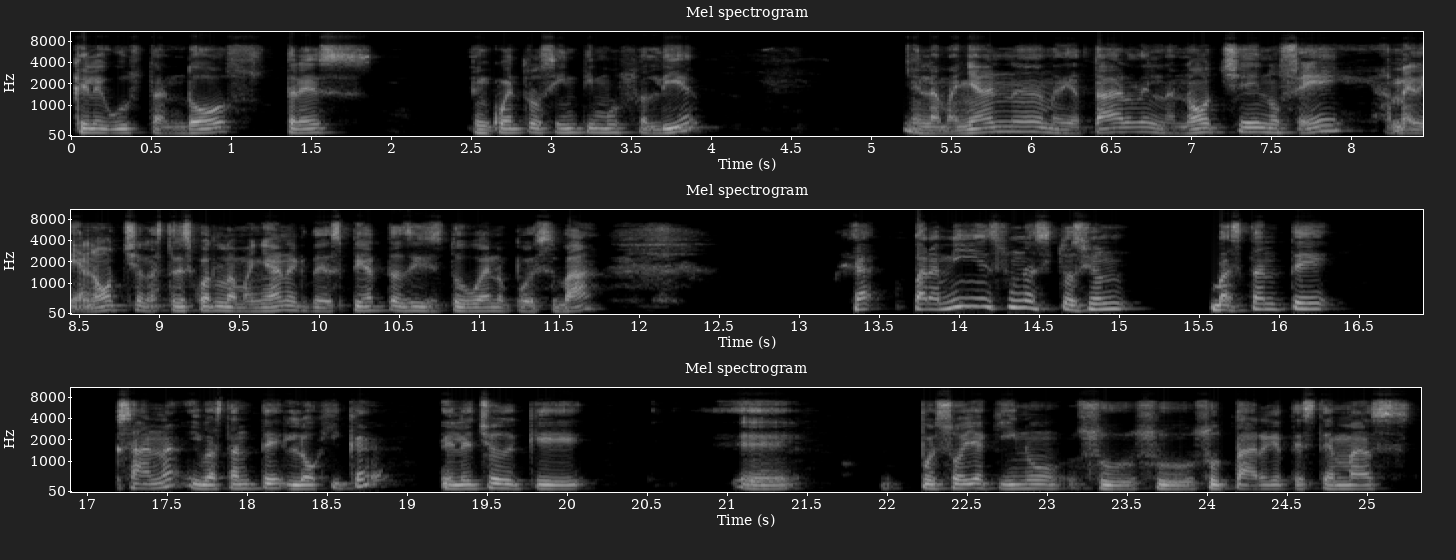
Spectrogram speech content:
que le gustan dos, tres encuentros íntimos al día, en la mañana, a media tarde, en la noche, no sé, a medianoche, a las 3, 4 de la mañana, que te despiertas y dices tú, bueno, pues va. Para mí es una situación bastante sana y bastante lógica el hecho de que, eh, pues hoy Aquino, su, su, su target esté más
